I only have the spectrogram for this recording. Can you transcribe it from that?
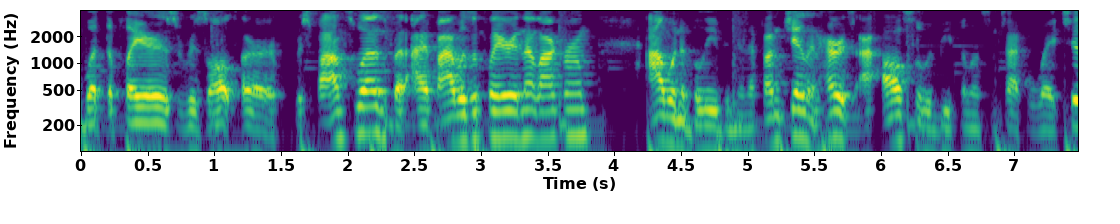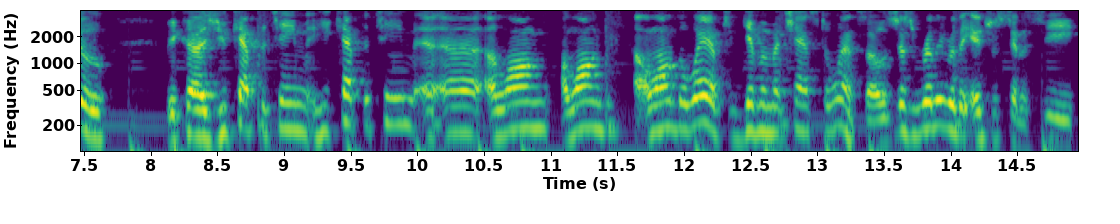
what the players' result or response was, but if I was a player in that locker room, I wouldn't believe it. If I'm Jalen Hurts, I also would be feeling some type of way too, because you kept the team. He kept the team uh, along along along the way of to give him a chance to win. So it's just really really interesting to see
